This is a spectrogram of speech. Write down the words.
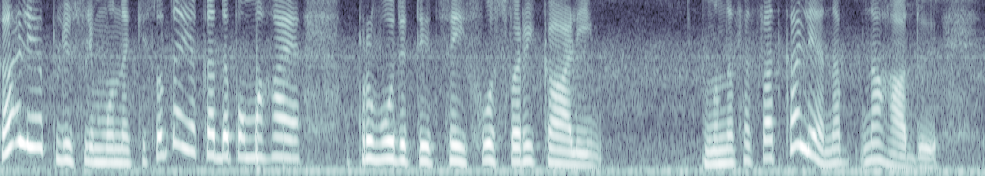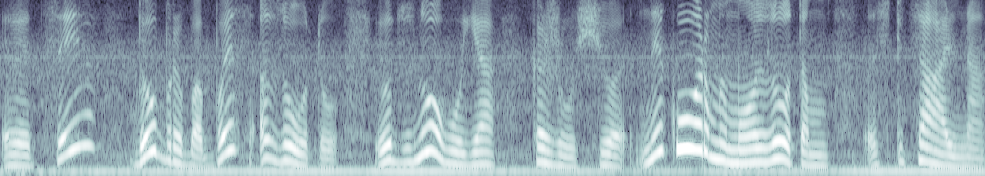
калія плюс лимонна кислота, яка допомагає проводити цей фосфор і калій. Монофосфат калія нагадую, е, це добрива без азоту. І от знову я кажу, що не кормимо азотом е, спеціально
